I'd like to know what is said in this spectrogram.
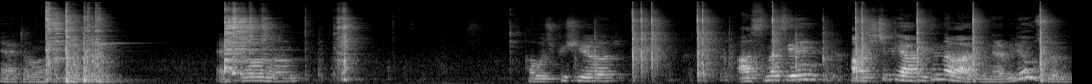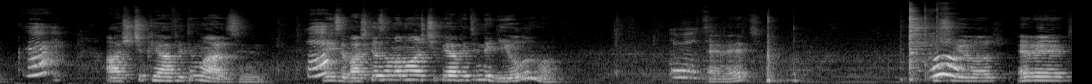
Evet oğlum. Evet oğlum. Havuç pişiyor. Aslında senin aşçı kıyafetin de vardı Mira biliyor musun? Ha? Aşçı kıyafetin vardı senin. Ha? Neyse başka zaman o aşçı kıyafetini de giy olur mu? Evet. Evet. Pişiyor. Evet.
